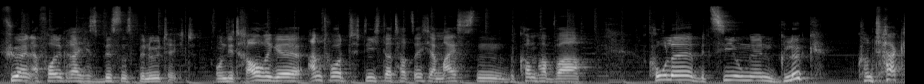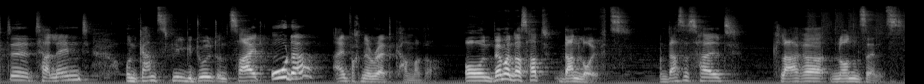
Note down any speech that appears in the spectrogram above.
für ein erfolgreiches Business benötigt. Und die traurige Antwort, die ich da tatsächlich am meisten bekommen habe, war Kohle, Beziehungen, Glück, Kontakte, Talent und ganz viel Geduld und Zeit oder einfach eine Red-Kamera. Und wenn man das hat, dann läuft's. Und das ist halt klarer Nonsens.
